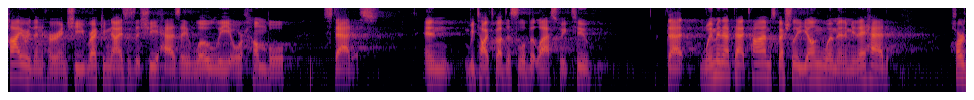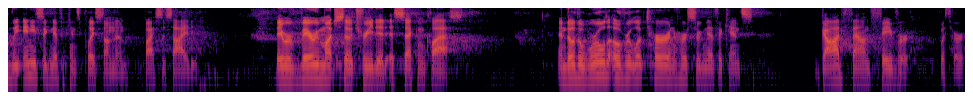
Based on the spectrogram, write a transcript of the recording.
higher than her, and she recognizes that she has a lowly or humble status. And we talked about this a little bit last week, too that women at that time, especially young women, I mean, they had hardly any significance placed on them by society. they were very much so treated as second class. And though the world overlooked her and her significance, God found favor with her.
